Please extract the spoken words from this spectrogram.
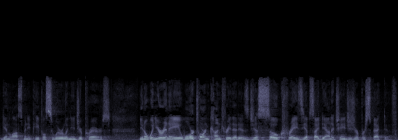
again, lost many people, so we really need your prayers. You know, when you're in a war torn country that is just so crazy upside down, it changes your perspective.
